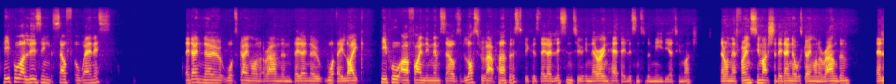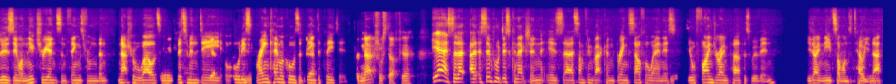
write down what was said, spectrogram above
people are losing self-awareness they don't know what's going on around them they don't know what they like people are finding themselves lost without purpose because they don't listen to in their own head they listen to the media too much. They're on their phones too much so they don't know what's going on around them. They're losing on nutrients and things from the natural world Mm. vitamin d all, all these brain chemicals are being depleted. The natural stuff, yeah. yeah, so that a, a simple disconnection is uh, something that can bring self-awareness. You'll find your own purpose within. You don't need someone to tell you that,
